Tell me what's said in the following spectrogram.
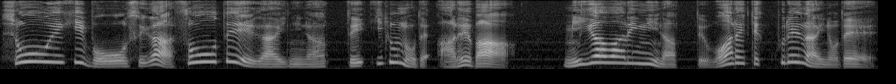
衝撃防止が想定外になっているのであれば、身代わりになって割れてくれないので、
